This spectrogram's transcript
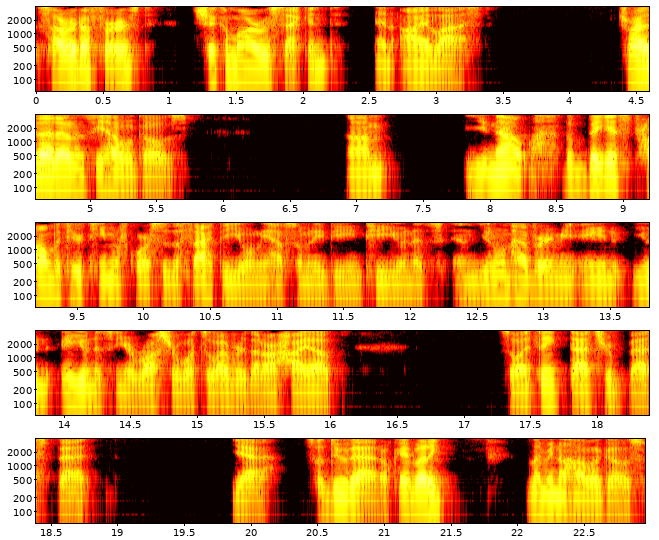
Sarada first, Shikamaru second, and I last. Try that out and see how it goes. Um, you now the biggest problem with your team, of course, is the fact that you only have so many D and T units, and you don't have very many A, A units in your roster whatsoever that are high up. So I think that's your best bet. Yeah. So do that, okay, buddy? Let me know how it goes.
